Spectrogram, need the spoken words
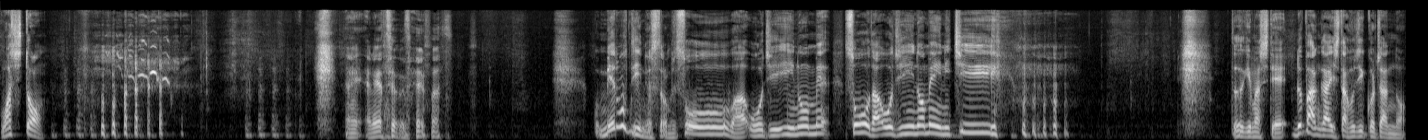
ワシトン。はいありがとうございます。メロディーにしたらそうはおじいのめそうだおじいの命日。続きましてルパンがいした藤子ちゃんの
